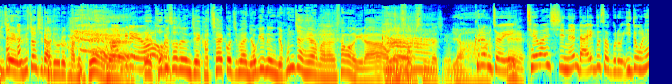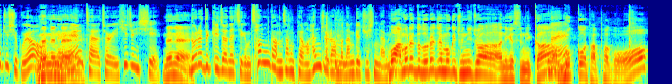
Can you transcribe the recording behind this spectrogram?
이제 효정 씨 라디오를 가는데 아, 그래요? 네, 거기서는 이제 같이 할 거지만 여기는 이제 혼자 해야만 하는 상황이라 어쩔 수 없습니다 지금. 야. 그럼 저희 네. 재환 씨는 라이브석으로 이동을 해 주시고요. 네네네. 네. 자, 저희 희준 씨. 네네. 노래 듣기 전에 지금 선 감상평 한줄 한번 남겨 주신다면. 뭐 아무래도 노래 제목이 준니 좋아 아니겠습니까? 네. 묻고 답하고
